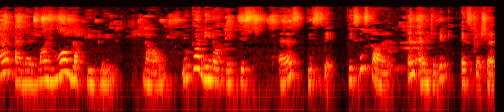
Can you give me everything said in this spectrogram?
have added one more block into it. Now you can denote this as this way. This is called an algebraic expression.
